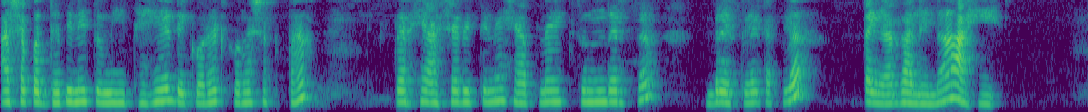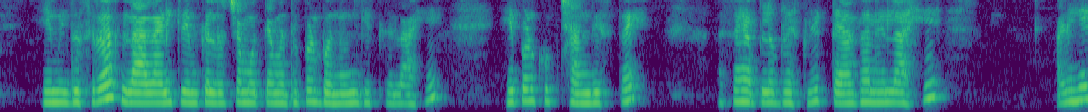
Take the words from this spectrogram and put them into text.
अशा पद्धतीने तुम्ही इथे हे डेकोरेट करू शकता. तर हे अशा रीतीने हे आपलं एक सुंदरसं ब्रेसलेट आपलं तयार झालेलं आहे. हे मी दुसरं लाल आणि क्रीम कलरच्या मोत्यामध्ये पण बनवून घेतलेलं आहे. हे पण खूप छान दिसतं आहे असं हे आपलं ब्रेसलेट तयार झालेलं आहे. आणि हे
